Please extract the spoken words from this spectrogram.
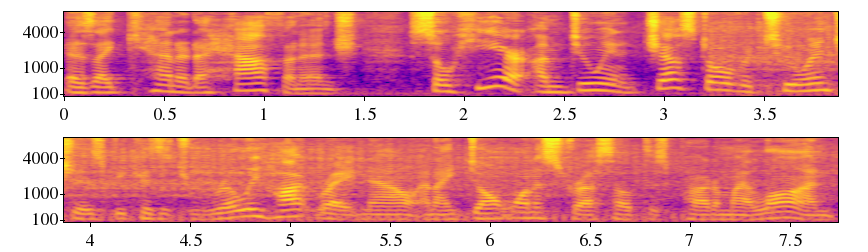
as I can at a half an inch. So here I'm doing it just over 2 inches because it's really hot right now and I don't want to stress out this part of my lawn.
